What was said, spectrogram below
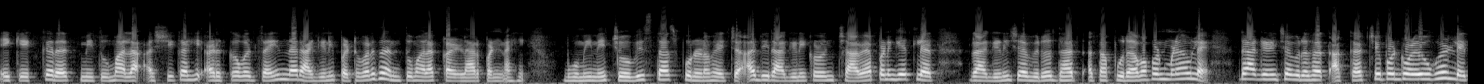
एक एक करत मी तुम्हाला अशी काही अडकवत जाईन ना रागिणी पटवर्धन तुम्हाला कळणार पण नाही. भूमीने चोवीस तास पूर्ण व्हायच्या आधी रागिणीकडून चाव्या पण घेतल्यात. रागिणीच्या विरोधात आता पुरावा पण मिळवलाय. रागिणीच्या विरोधात आकाशचे पण डोळे उघडलेत.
